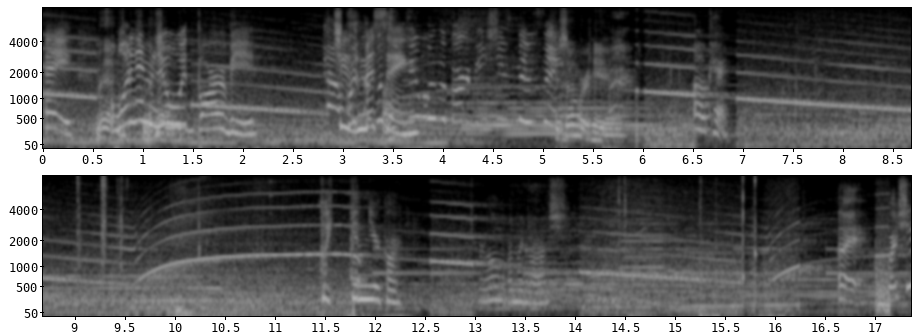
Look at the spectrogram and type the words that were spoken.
Hey, Hey, Man, what did you do with Barbie? She's What- missing. doing with the Barbie? She's missing. She's over here. Okay. Quick, get in your car. Oh, oh my gosh. Okay, where's she?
